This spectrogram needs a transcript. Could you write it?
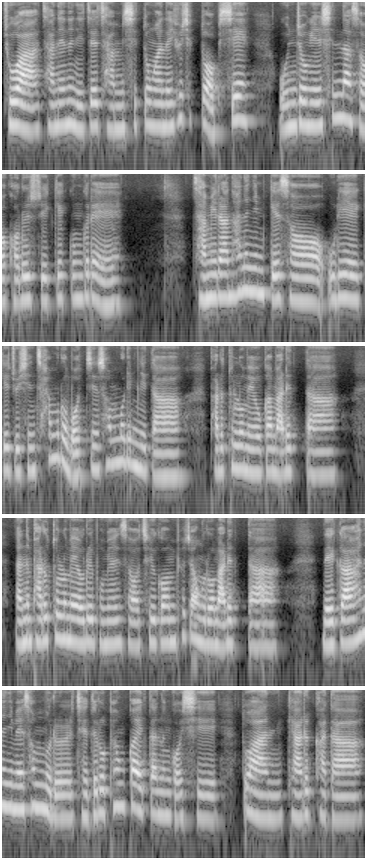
좋아, 자네는 이제 잠시 동안의 휴식도 없이 온종일 신나서 걸을 수 있겠군 그래. 잠이란 하느님께서 우리에게 주신 참으로 멋진 선물입니다. 바르톨로메오가 말했다. 나는 바르톨로메오를 보면서 즐거운 표정으로 말했다. 내가 하느님의 선물을 제대로 평가했다는 것이 또한 갸륵하다.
